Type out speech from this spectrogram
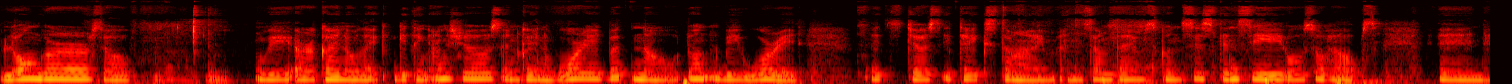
longer so we are kind of like getting anxious and kind of worried but no don't be worried. It's just it takes time and sometimes consistency also helps and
